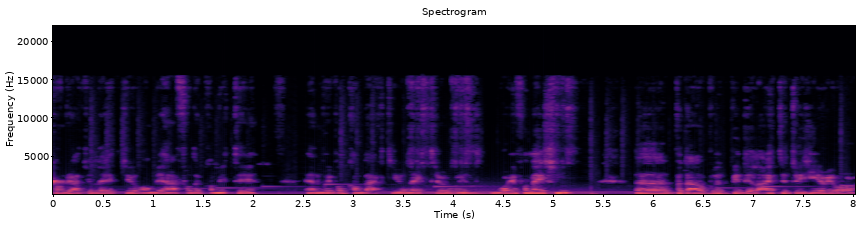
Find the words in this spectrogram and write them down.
congratulate you on behalf of the committee and we will come back to you later with more information. Uh, but I would be delighted to hear your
